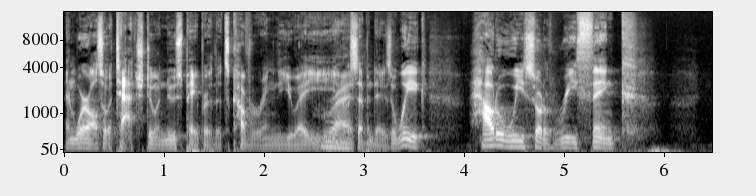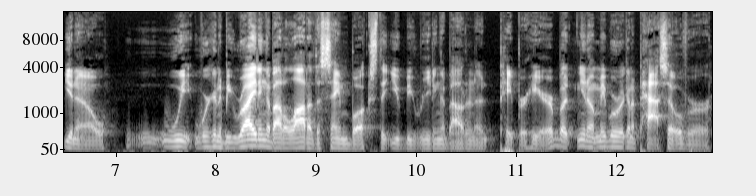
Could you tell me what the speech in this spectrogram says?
And we're also attached to a newspaper that's covering the UAE right. know, seven days a week how do we sort of rethink you know we we're going to be writing about a lot of the same books that you'd be reading about in a paper here but you know maybe we're going to pass over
